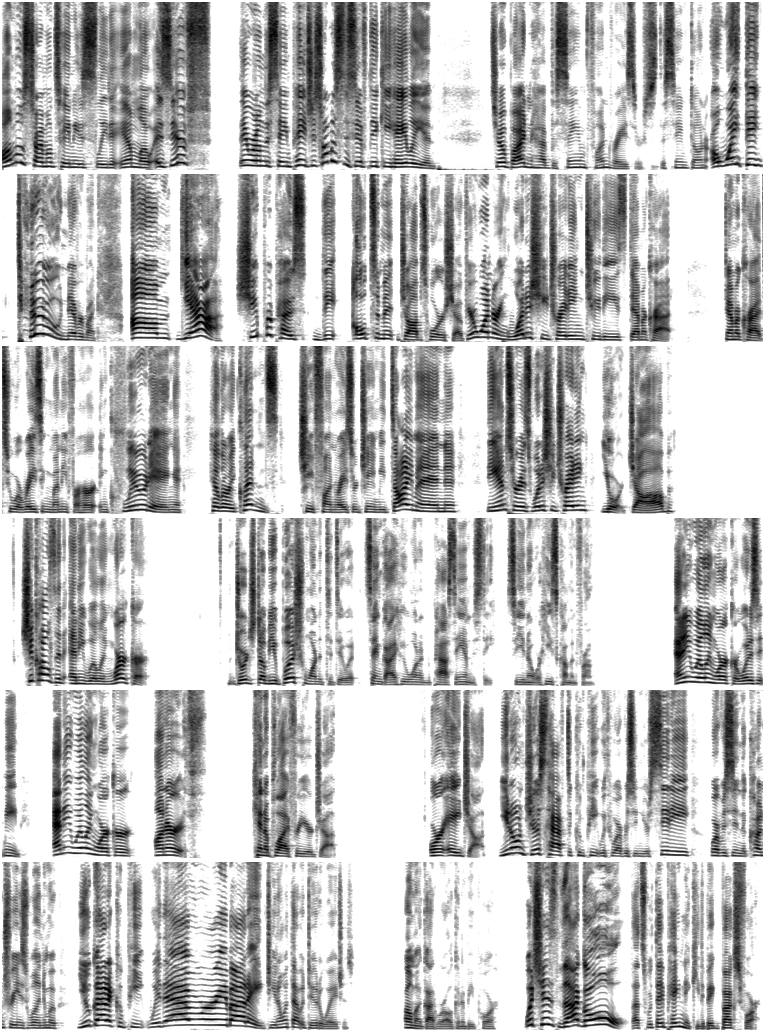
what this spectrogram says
Almost simultaneously to AMLO, as if they were on the same page. It's almost as if Nikki Haley and Joe Biden have the same fundraisers, the same donor. Oh, wait, they do. Never mind. Um, yeah, she proposed the ultimate jobs horror show. If you're wondering what is she trading to these Democrat Democrats who are raising money for her, including Hillary Clinton's chief fundraiser, Jamie Dimon, the answer is what is she trading? Your job. She calls it any willing worker. George W. Bush wanted to do it, same guy who wanted to pass amnesty. So you know where he's coming from. Any willing worker, what does it mean? Any willing worker on earth can apply for your job or a job. You don't just have to compete with whoever's in your city, whoever's in the country and is willing to move. You got to compete with everybody. Do you know what that would do to wages? Oh my God, we're all going to be poor, which is the goal. That's what they pay Nikki the big bucks for.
